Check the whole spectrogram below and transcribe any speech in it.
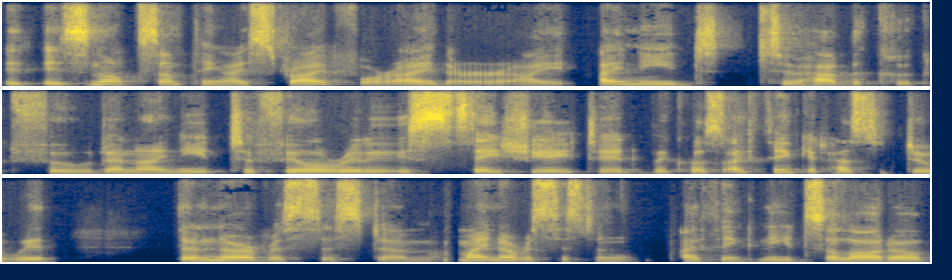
it, it's not something I strive for either. I I need to have the cooked food, and I need to feel really satiated because I think it has to do with the nervous system. My nervous system, I think, needs a lot of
